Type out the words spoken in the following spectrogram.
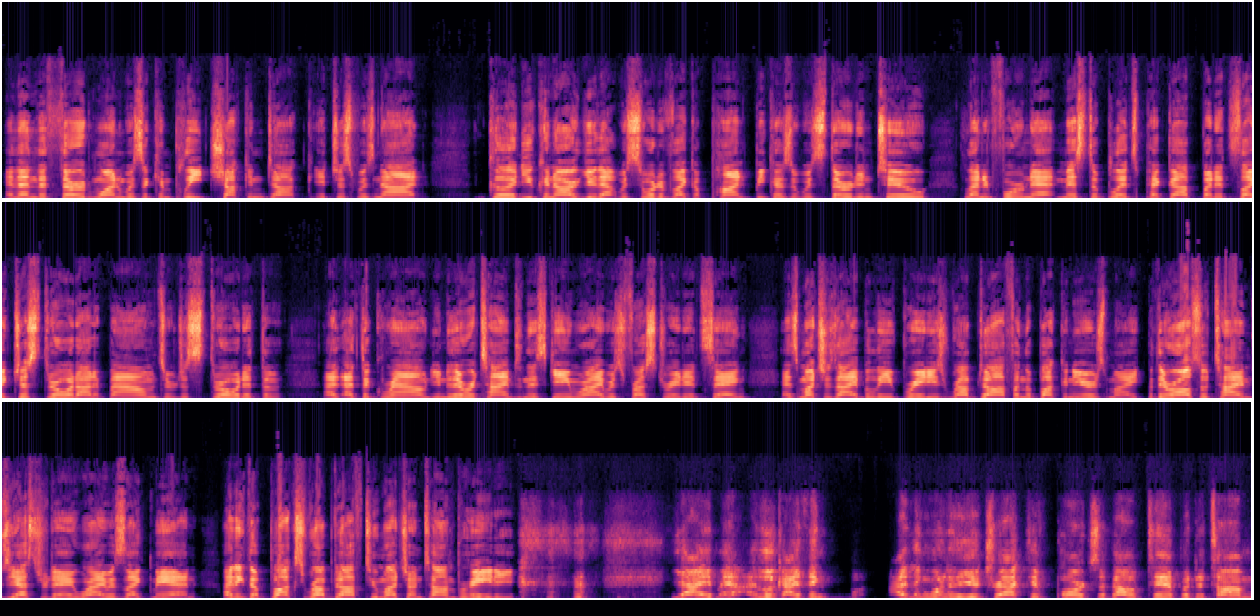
And then the third one was a complete chuck and duck. It just was not good. You can argue that was sort of like a punt because it was third and two. Leonard Fournette missed a blitz pickup, but it's like just throw it out of bounds or just throw it at the at, at, the ground. You know, there were times in this game where I was frustrated saying, as much as I believe Brady's rubbed off on the Buccaneers, Mike, but there were also times yesterday where I was like, man, I think the Bucks rubbed off too much on Tom Brady. yeah, I, mean, look, I think I think one of the attractive parts about Tampa to Tom,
